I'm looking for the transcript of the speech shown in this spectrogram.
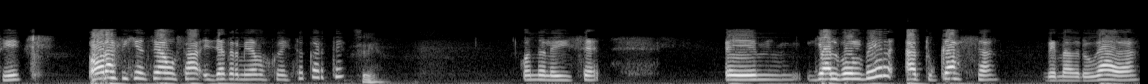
¿sí? Ahora fíjense, vamos a, ya terminamos con esta parte. Sí. Cuando le dice, eh, y al volver a tu casa de madrugada,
